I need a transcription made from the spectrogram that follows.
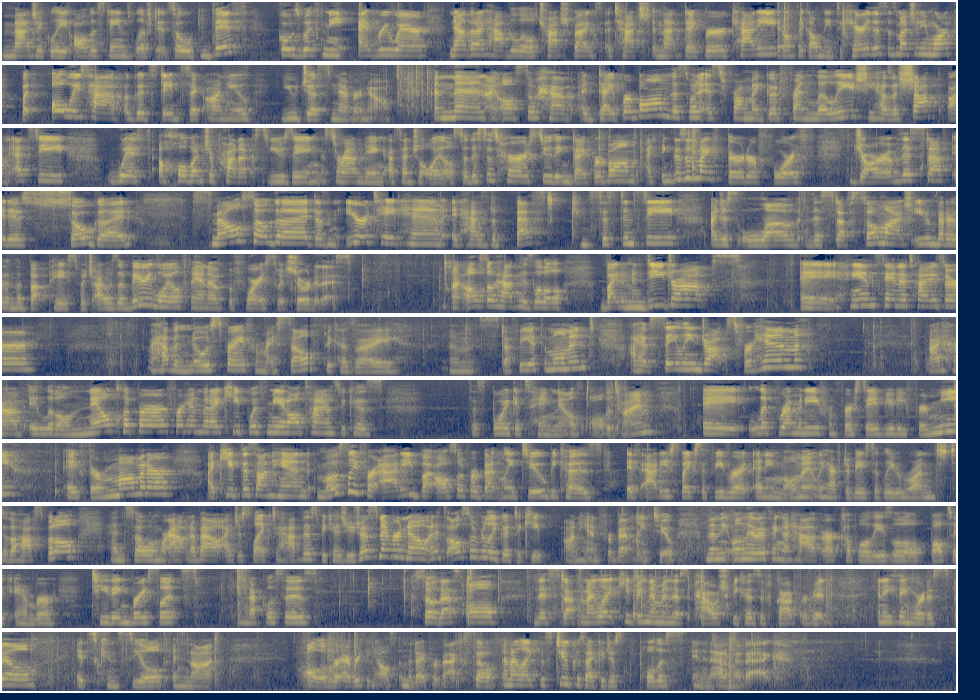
magically all the stains lifted. So this goes with me everywhere. Now that I have the little trash bags attached in that diaper caddy, I don't think I'll need to carry this as much anymore, but always have a good stain stick on you. You just never know. And then I also have a diaper balm. This one is from my good friend Lily. She has a shop on Etsy with a whole bunch of products using surrounding essential oils. So this is her soothing diaper balm. I think this is my third or fourth jar of this stuff. It is so good. Smells so good, doesn't irritate him. It has the best consistency. I just love this stuff so much, even better than the butt paste, which I was a very loyal fan of before I switched over to this. I also have his little vitamin D drops, a hand sanitizer. I have a nose spray for myself because I am stuffy at the moment. I have saline drops for him. I have a little nail clipper for him that I keep with me at all times because this boy gets hangnails all the time. A lip remedy from First Aid Beauty for me. A thermometer. I keep this on hand mostly for Addie, but also for Bentley too, because if Addie spikes a fever at any moment, we have to basically run to the hospital. And so when we're out and about, I just like to have this because you just never know. And it's also really good to keep on hand for Bentley too. And then the only other thing I have are a couple of these little Baltic Amber teething bracelets, necklaces. So that's all this stuff. And I like keeping them in this pouch because if God forbid anything were to spill, it's concealed and not all over everything else in the diaper bag. So, and I like this too because I could just pull this in and out of my bag.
